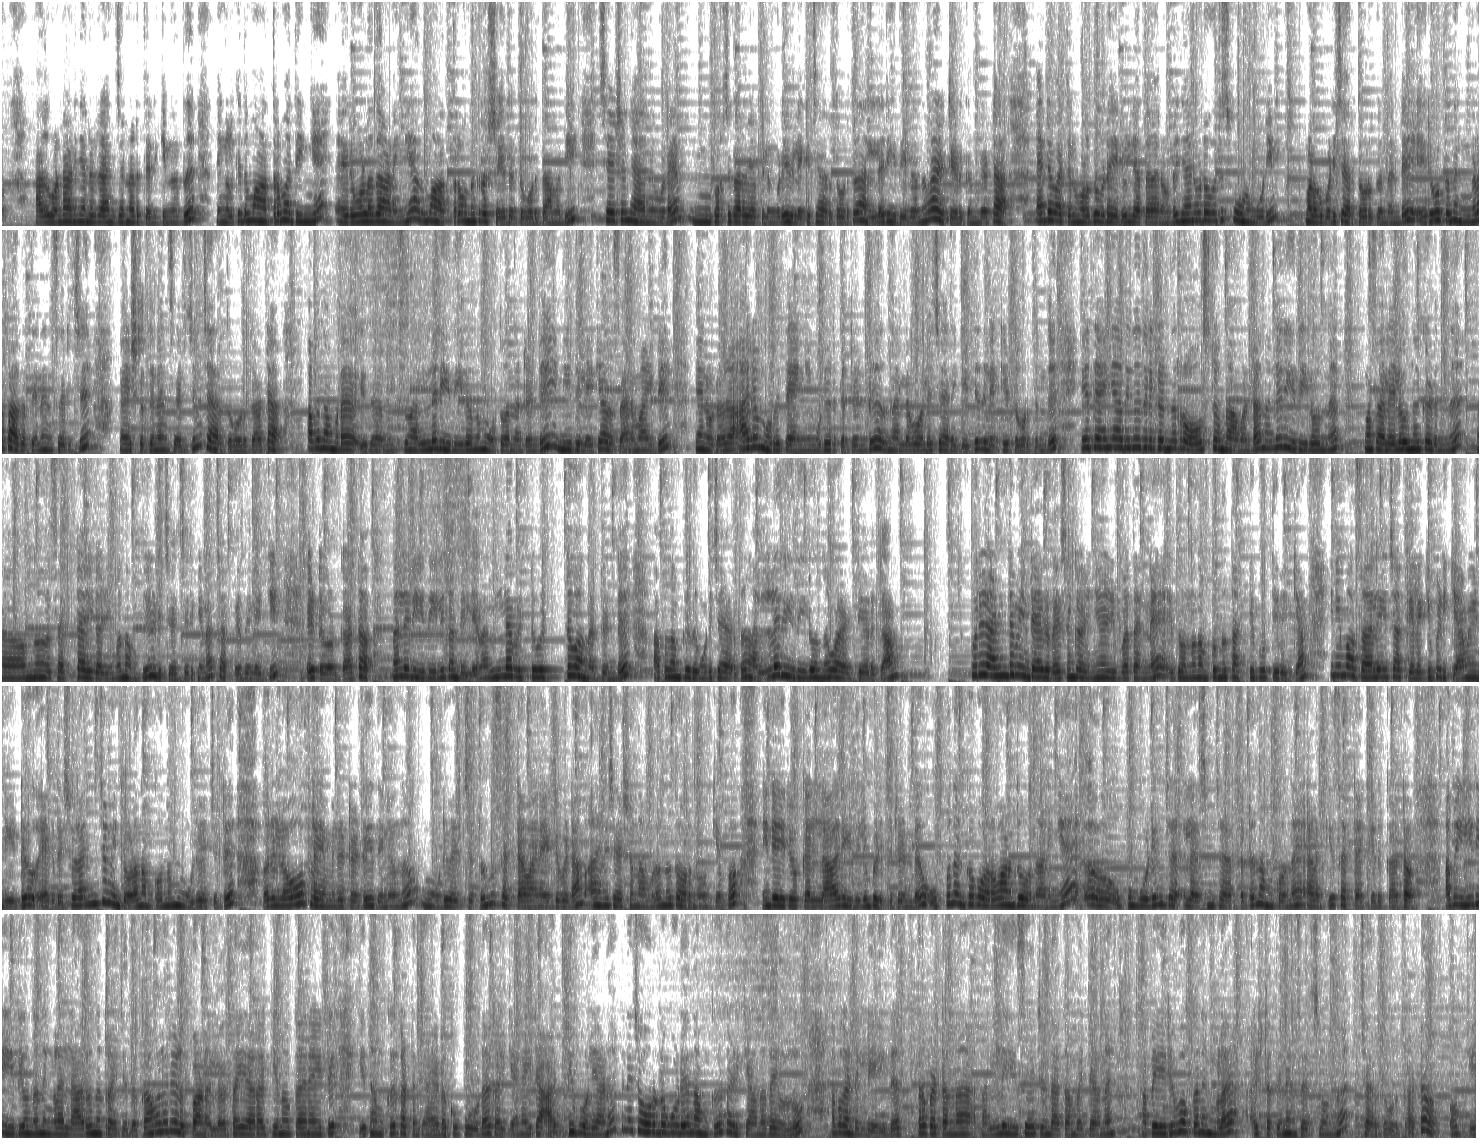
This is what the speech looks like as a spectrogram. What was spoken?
അതുകൊണ്ടാണ് ഞാനൊരു അഞ്ചെണ്ണം എടുത്തിരിക്കുന്നത്. നിങ്ങൾക്കിത് മാത്രം മതിങ്ങി എരിവുള്ളതാണെങ്കിൽ അത് മാത്രം ഒന്ന് ക്രഷ് ചെയ്തിട്ട് കൊടുത്താൽ മതി. ശേഷം ഞാനിവിടെ കുറച്ച് കറിവേപ്പിലും കൂടി ഇതിലേക്ക് ചേർത്ത് കൊടുത്ത് നല്ല രീതിയിലൊന്ന് വഴറ്റിയെടുക്കുന്നുണ്ട് കേട്ടോ. എന്റെ വറ്റൽമുളക് ഇവിടെ എരിവില്ലാത്ത കാരണം കൊണ്ട് ഞാനിവിടെ ഒരു സ്പൂണും കൂടി മുളക് പൊടി ചേർത്ത് കൊടുക്കുന്നുണ്ട്. എരിവൊക്കെ നിങ്ങളുടെ പാകത്തിനനുസരിച്ച് ഇഷ്ടത്തിനനുസരിച്ചും ചേർത്ത് കൊടുക്കുക കേട്ടോ. അപ്പോൾ നമ്മുടെ ഇത് മിക്സ് നല്ല രീതിയിലൊന്ന് മൂത്ത് വന്നിട്ടുണ്ട്. ഇനി ഇതിലേക്ക് അവസാനമായിട്ട് ഞാനിവിടെ ഒരു അരമുറി തേങ്ങയും കൂടി എടുത്തിട്ടുണ്ട്. അത് നല്ലപോലെ ചിരകിയിട്ട് ഇതിലേക്ക് ഇട്ട് കൊടുത്തിട്ടുണ്ട്. ഈ തേങ്ങ അധികം ഇതിൽ കിടന്ന് റോസ്റ്റ് ഒന്നും ആവണ്ട. നല്ല രീതിയിലൊന്ന് മസാലയിലൊന്ന് കിടന്ന് ഒന്ന് സെറ്റായി കഴിയുമ്പോൾ നമുക്ക് ഇടിച്ച് വെച്ചിരിക്കുന്ന ചക്ക ഇതിലേക്ക് ഇട്ട് കൊടുക്കാം കേട്ടോ. നല്ല രീതിയിൽ കണ്ടില്ലേ? നല്ല വിട്ട് വിട്ട് വന്നിട്ടുണ്ട്. അപ്പോൾ നമുക്ക് ഇതും കൂടി ചേർത്ത് നല്ല രീതിയിൽ ഒന്ന് വഴറ്റിയെടുക്കാം. ഒരു രണ്ട് മിനിറ്റ് ഏകദേശം കഴിഞ്ഞ് കഴിയുമ്പോൾ തന്നെ ഇതൊന്ന് നമുക്കൊന്ന് തട്ടി പൊത്തി വെക്കാം. ഇനി മസാല ഈ ചക്കയിലേക്ക് പിടിക്കാൻ വേണ്ടിയിട്ട് ഏകദേശം ഒരു അഞ്ച് മിനിറ്റോളം നമുക്കൊന്ന് മൂടി വെച്ചിട്ട് ഒരു ലോ ഫ്ലെയിമിൽ ഇട്ടിട്ട് ഇതിനൊന്ന് മൂടി വെച്ചിട്ട് ഒന്ന് സെറ്റ് ആവാനായിട്ട് വിടാം. അതിനുശേഷം നമ്മളൊന്ന് തുറന്ന് നോക്കിയപ്പോൾ ഇതിന്റെ എരിവൊക്കെ എല്ലാ രീതിയിലും പിടിച്ചിട്ടുണ്ട്. ഉപ്പ് നിങ്ങൾക്ക് കുറവാണെന്ന് തോന്നുകയാണെങ്കിൽ ഉപ്പും കൂടിയും ലേശം ചേർത്തിട്ട് നമുക്കൊന്ന് ഇളക്കി സെറ്റാക്കി എടുക്കാം കേട്ടോ. അപ്പോൾ ഈ രീതി ഒന്ന് നിങ്ങളെല്ലാവരും ഒന്ന് ട്രൈ ചെയ്ത് നോക്കാം. വളരെ എളുപ്പമാണല്ലോ. തയ്യാറാക്കി നോക്കാനായിട്ട് ഇത് നമുക്ക് കട്ടൻ ചായയുടെ ഒക്കെ കൂടെ കഴിക്കാനായിട്ട് അടിപൊളിയാണ്. പിന്നെ ചോറിന്റെ കൂടെ നമുക്ക് കഴിക്കാവുന്നതേ ഉള്ളൂ. അപ്പോൾ കണ്ടില്ലേ ഇത് എത്ര പെട്ടെന്ന് നല്ല ഈസി ആയിട്ട് ഉണ്ടാക്കാൻ പറ്റാന്ന് അപ്പോൾ എരിവൊക്കെ നിങ്ങളെ ഇഷ്ടത്തിനനുസരിച്ച് ഒന്ന് ചേർത്ത് കൊടുക്കുക കേട്ടോ. ഓക്കെ.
